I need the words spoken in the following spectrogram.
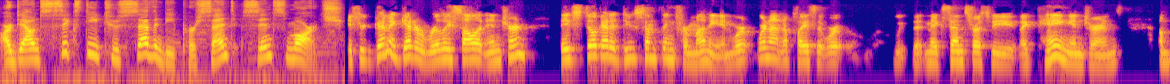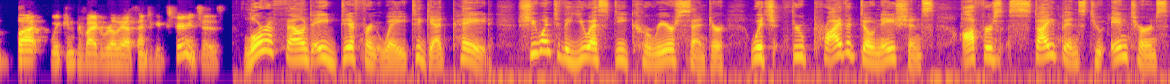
are down 60 to 70% since March. If you're going to get a really solid intern, they've still got to do something for money. And we're, we're not in a place that we're, that makes sense for us to be like paying interns um, but we can provide really authentic experiences. Laura found a different way to get paid. She went to the USD Career Center, which through private donations offers stipends to interns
